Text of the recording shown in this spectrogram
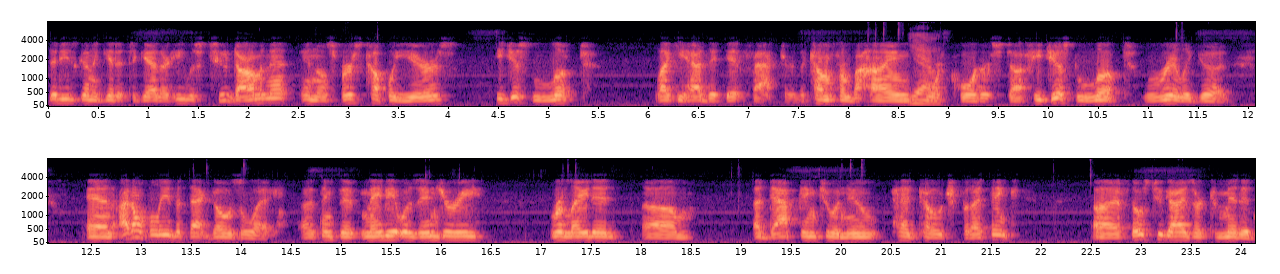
that he's going to get it together. He was too dominant in those first couple years. He just looked like he had the it factor, the come from behind Yeah. fourth quarter stuff. He just looked really good. And I don't believe that that goes away. I think that maybe it was injury related, um, adapting to a new head coach. But I think uh, if those two guys are committed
